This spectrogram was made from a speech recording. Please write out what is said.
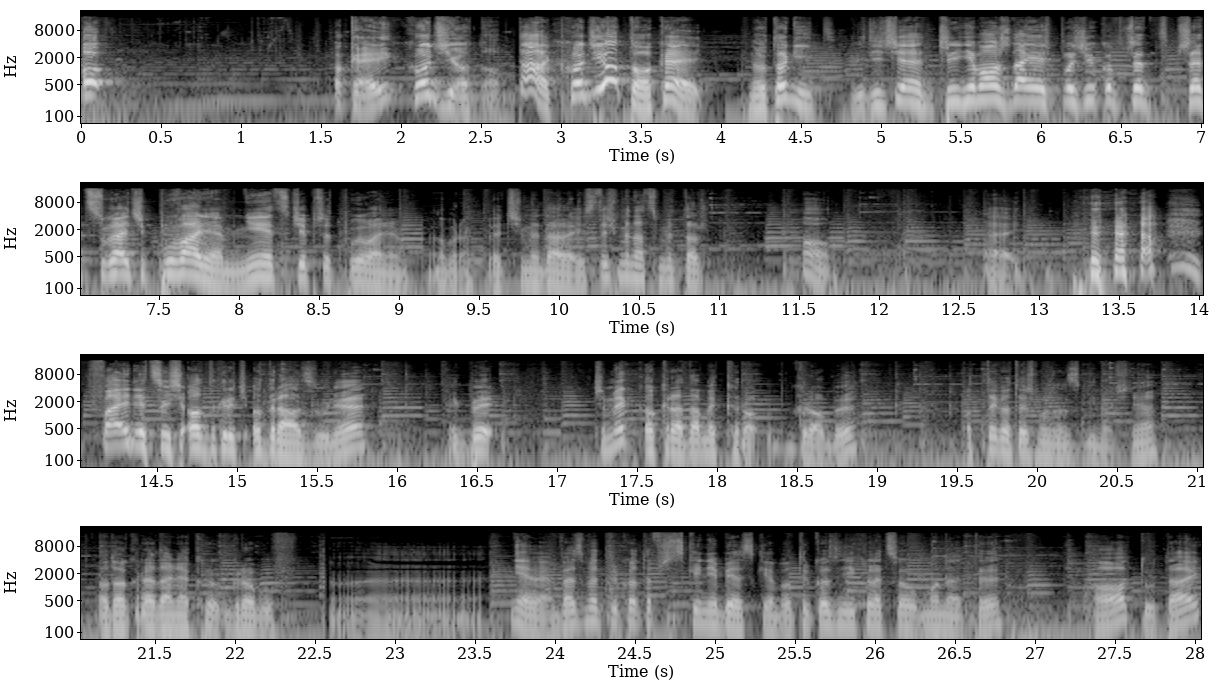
O! Okej, chodzi o to. Tak, chodzi o to, okej. No to git. Widzicie? Czyli nie można jeść posiłków przed, przed, słuchajcie, pływaniem. Nie jedzcie przed pływaniem. Dobra, lecimy dalej. Jesteśmy na cmentarzu. O. Ej. Fajnie coś odkryć od razu, nie? Jakby... Czy my okradamy groby? Od tego też można zginąć, nie? Od okradania grobów. Eee, nie wiem, wezmę tylko te wszystkie niebieskie, bo tylko z nich lecą monety. O, tutaj.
